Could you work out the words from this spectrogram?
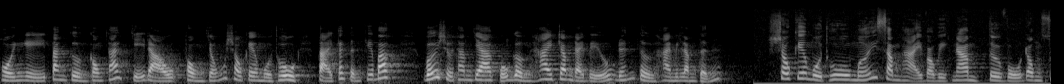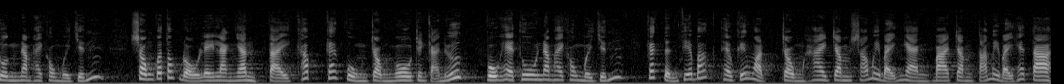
hội nghị tăng cường công tác chỉ đạo phòng chống sâu keo mùa thu tại các tỉnh phía Bắc với sự tham gia của gần 200 đại biểu đến từ 25 tỉnh. Sâu keo mùa thu mới xâm hại vào Việt Nam từ vụ đông xuân năm 2019, song có tốc độ lây lan nhanh tại khắp các vùng trồng ngô trên cả nước. Vụ hè thu năm 2019, các tỉnh phía Bắc theo kế hoạch trồng 267.387 hecta,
